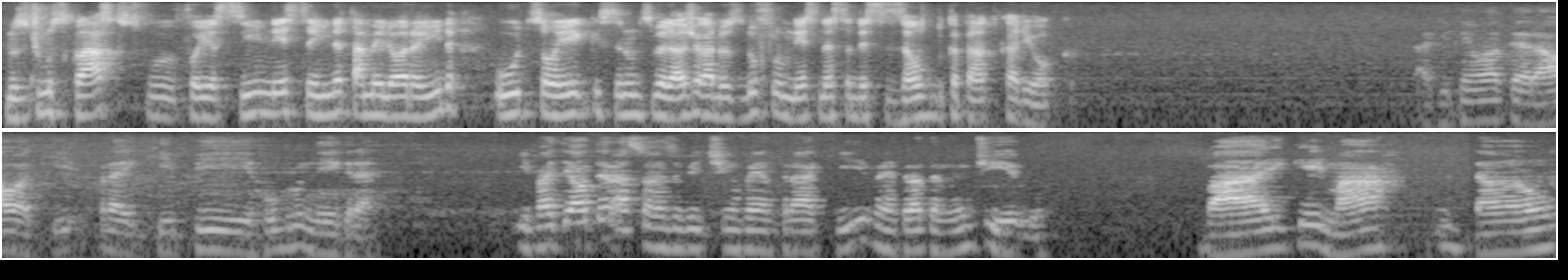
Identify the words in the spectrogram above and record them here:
Nos últimos clássicos fo- foi assim, nesse ainda tá melhor ainda. O Hudson aí que sendo um dos melhores jogadores do Fluminense nessa decisão do Campeonato Carioca. Aqui tem um lateral aqui para a equipe rubro-negra. E vai ter alterações. O Vitinho vai entrar aqui, vai entrar também o Diego. Vai queimar, então,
